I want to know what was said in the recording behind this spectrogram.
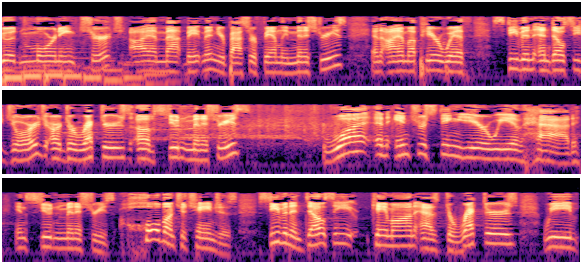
good morning, church. I am Matt Bateman, your pastor of family ministries, and I am up here with Stephen and Delcy George, our directors of student ministries. What an interesting year we have had in student ministries. A whole bunch of changes. Stephen and Delcy came on as directors. We've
